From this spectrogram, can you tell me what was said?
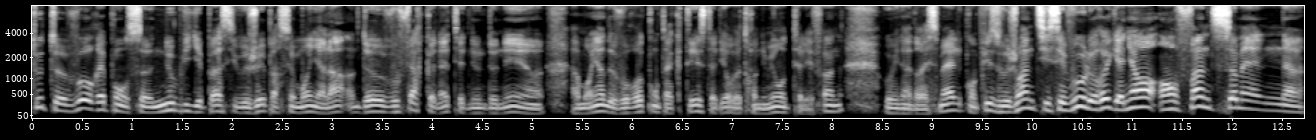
toutes vos réponses. N'oubliez pas, si vous jouez par ce moyen-là, de vous faire connaître et de nous donner euh, un moyen de vous recontacter, c'est-à-dire votre numéro de téléphone ou une adresse mail, qu'on puisse vous joindre si c'est vous le regagnant en fin de semaine.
